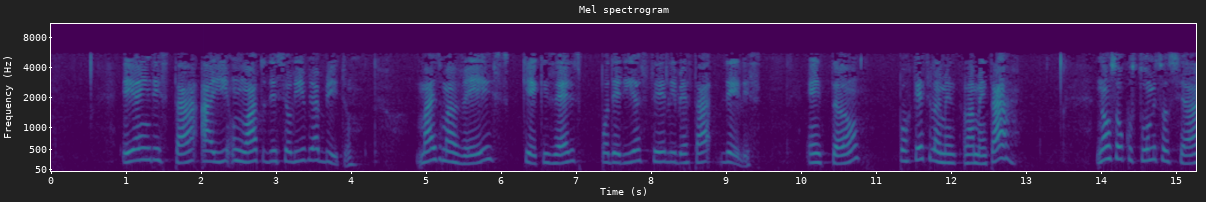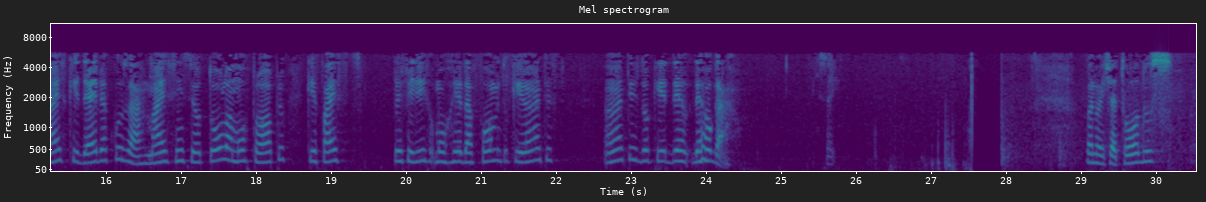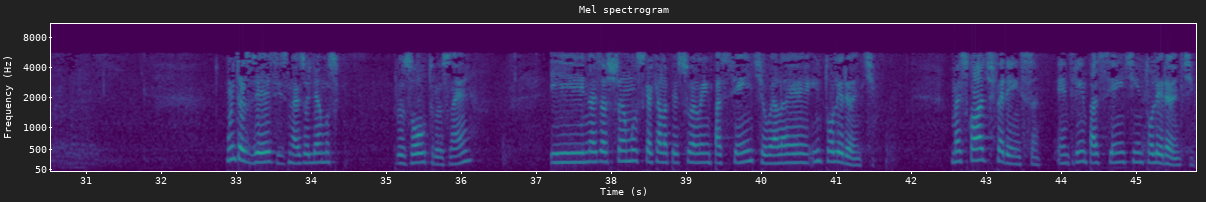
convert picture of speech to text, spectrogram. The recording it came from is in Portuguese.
E ainda está aí um ato de seu livre-arbítrio. Mais uma vez, que quiseres, poderia se libertar deles. Então, por que se lamentar? Não são costumes sociais que deve acusar, mas sim seu tolo amor próprio que faz preferir morrer da fome do que antes, antes do que derrogar. Isso aí. Boa noite a todos. Muitas vezes nós olhamos para os outros, né? E nós achamos que aquela pessoa é impaciente ou ela é intolerante. Mas qual a diferença entre impaciente e intolerante?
